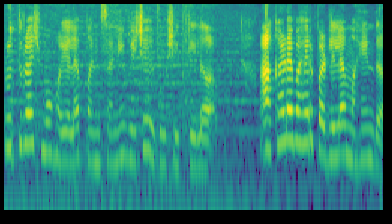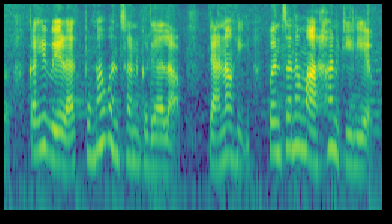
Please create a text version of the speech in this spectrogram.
पृथ्वीराज मोहोळ याला पंचांनी विजय घोषित केलं. आखाड्याबाहेर पडलेला महेंद्र काही वेळात पुन्हा पंचांकडे आला. त्यानंही पंचांना मारहाण केली आहे.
